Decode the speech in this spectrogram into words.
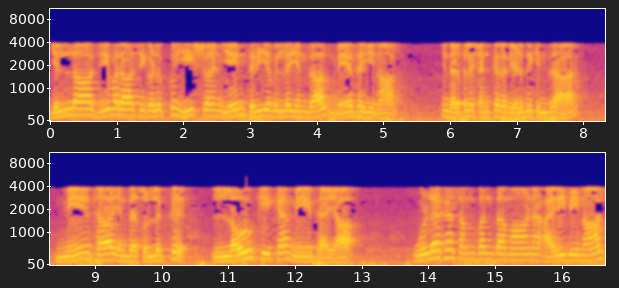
எல்லா ஜீவராசிகளுக்கும் ஈஸ்வரன் ஏன் தெரியவில்லை என்றால் மேதையினால். இந்த இடத்துல சங்கரர் எழுதுகின்றார் மேதா என்ற சொல்லுக்கு லௌகிக மேதையா. உலக சம்பந்தமான அறிவினால்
